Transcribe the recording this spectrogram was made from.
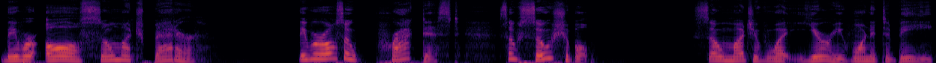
They were all so much better. They were also practiced so sociable, so much of what Yuri wanted to be.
